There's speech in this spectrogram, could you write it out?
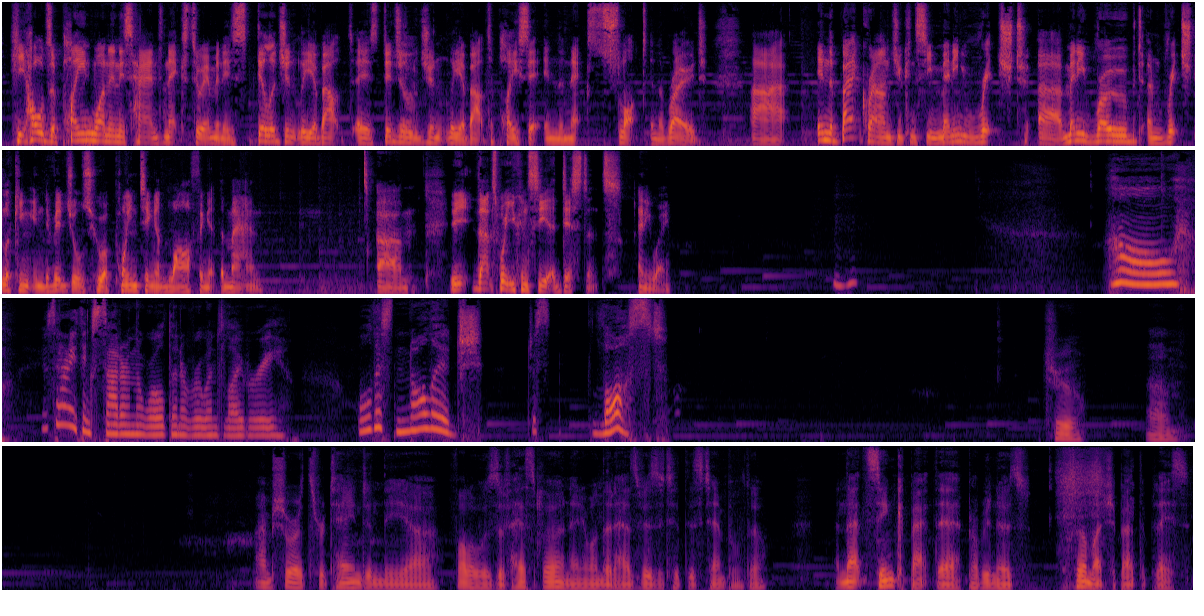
he holds a plain one in his hand next to him and is diligently about is diligently about to place it in the next slot in the road. Uh, in the background, you can see many rich, uh, many robed and rich-looking individuals who are pointing and laughing at the man. Um, that's what you can see at a distance, anyway. Oh, is there anything sadder in the world than a ruined library? All this knowledge just lost. True. Um, I'm sure it's retained in the uh, followers of Hesper and anyone that has visited this temple, though. And that Sphinx back there probably knows so much about the place.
